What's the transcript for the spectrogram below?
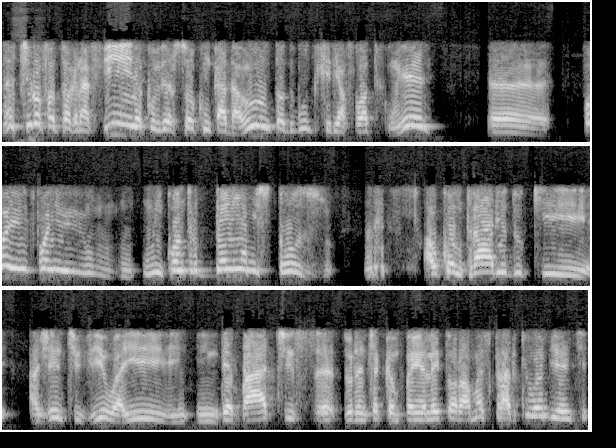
Né? Tirou fotografia, conversou com cada um, todo mundo queria foto com ele. É, foi foi um, um, encontro bem amistoso, né? ao contrário do que a gente viu aí em, em debates é, durante a campanha eleitoral. Mas claro que o ambiente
